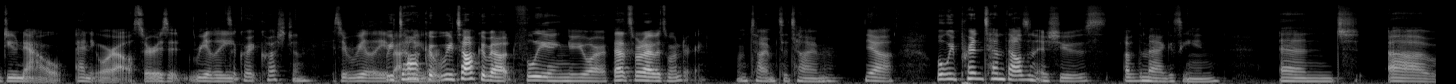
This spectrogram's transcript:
do now anywhere else, or is it really? It's a great question. Is it really? We talk. We talk about fleeing New York. That's what I was wondering. From time to time, mm-hmm. yeah. Well, we print ten thousand issues of the magazine, and uh,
